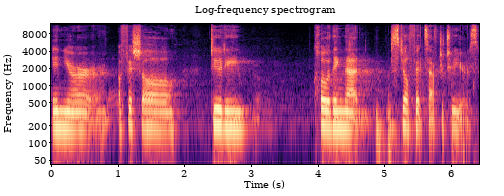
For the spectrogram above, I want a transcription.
in your official duty clothing that still fits after two years.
